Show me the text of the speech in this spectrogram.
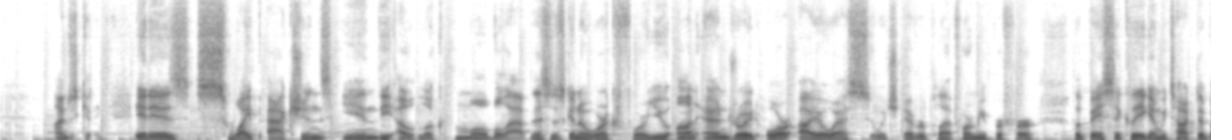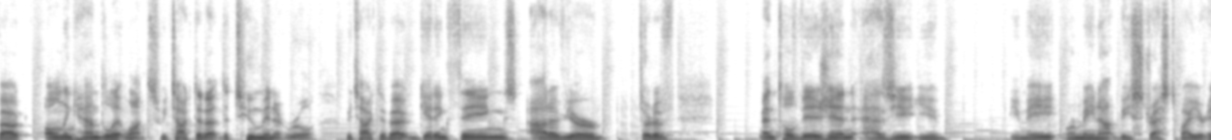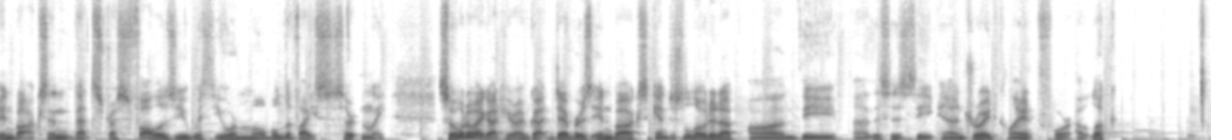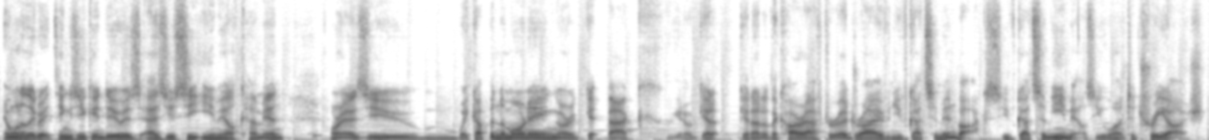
I'm just kidding. It is swipe actions in the Outlook mobile app. This is going to work for you on Android or iOS, whichever platform you prefer. But basically, again, we talked about only handle it once. We talked about the two minute rule. We talked about getting things out of your sort of mental vision as you, you you may or may not be stressed by your inbox and that stress follows you with your mobile device certainly so what do i got here i've got deborah's inbox again just loaded up on the uh, this is the android client for outlook and one of the great things you can do is as you see email come in or as you wake up in the morning or get back, you know, get get out of the car after a drive and you've got some inbox, you've got some emails you want to triage.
